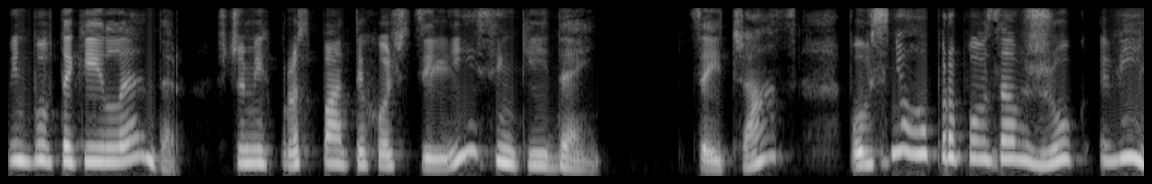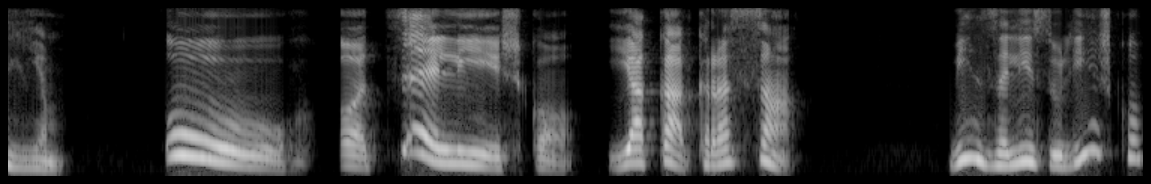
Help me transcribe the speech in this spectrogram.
Він був такий ледар, що міг проспати хоч цілісінький день. В цей час повз нього проповзав жук Вільям. Ух, оце ліжко! Яка краса! Він заліз у ліжко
